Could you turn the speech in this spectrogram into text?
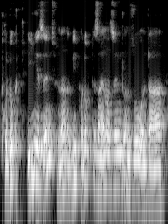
Produktlinie sind, ne, die Produktdesigner sind und so und da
